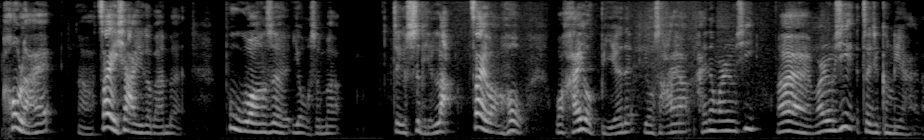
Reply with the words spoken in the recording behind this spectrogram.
后来啊再下一个版本，不光是有什么。这个视频了，再往后我还有别的，有啥呀？还能玩游戏，哎，玩游戏这就更厉害了。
